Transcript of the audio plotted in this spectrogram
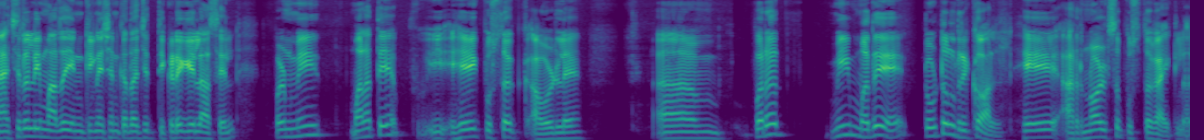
नॅचरली माझं इन्क्लिनेशन कदाचित तिकडे गेलं असेल पण मी मला ते हे एक पुस्तक आवडलंय. परत मी मध्ये टोटल रिकॉल हे अर्नॉल्डचं पुस्तक ऐकलं.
